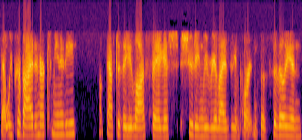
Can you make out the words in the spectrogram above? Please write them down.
that we provide in our community. After the Las Vegas shooting, we realized the importance of civilians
